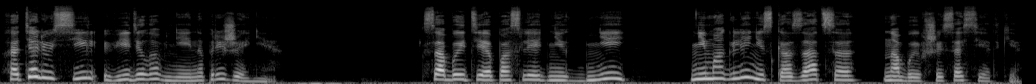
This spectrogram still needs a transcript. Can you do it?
хотя Люсиль видела в ней напряжение. События последних дней не могли не сказаться на бывшей соседке.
